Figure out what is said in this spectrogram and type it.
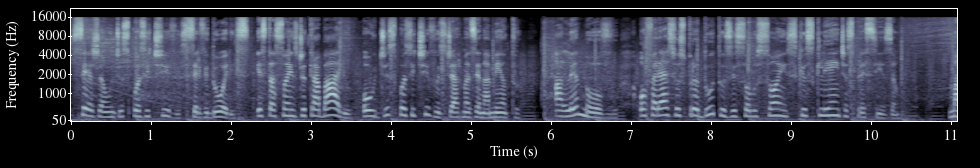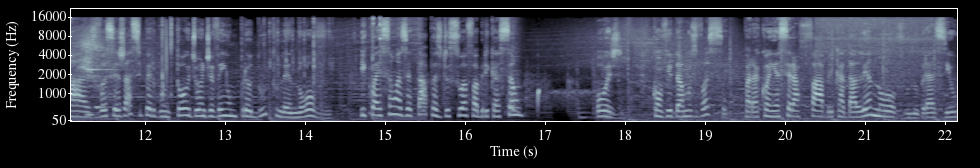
Sejam dispositivos, servidores, estações de trabalho ou dispositivos de armazenamento, a Lenovo oferece os produtos e soluções que os clientes precisam. Mas você já se perguntou de onde vem um produto Lenovo? E quais são as etapas de sua fabricação? Hoje, convidamos você para conhecer a fábrica da Lenovo no Brasil,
